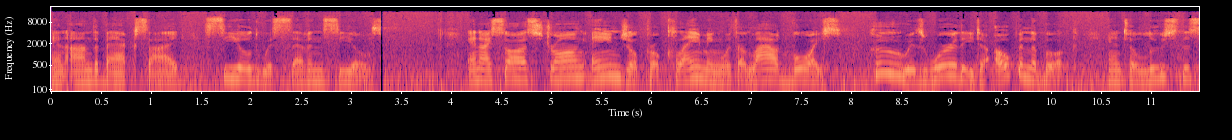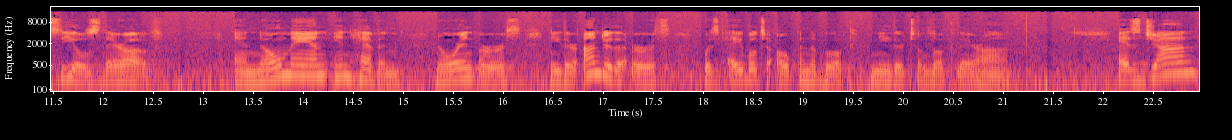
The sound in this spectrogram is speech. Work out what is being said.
and on the backside, sealed with seven seals. And I saw a strong angel proclaiming with a loud voice, Who is worthy to open the book and to loose the seals thereof? And no man in heaven, nor in earth, neither under the earth, was able to open the book, neither to look thereon. As John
